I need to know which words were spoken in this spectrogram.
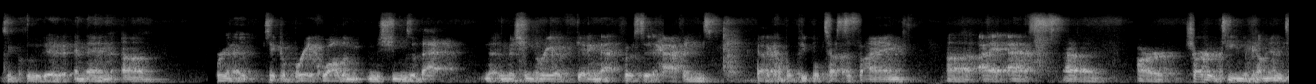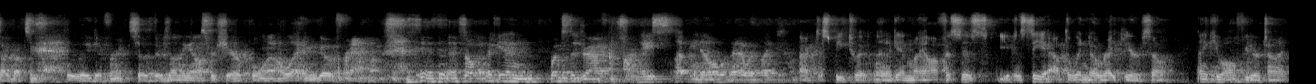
it's included. And then, um, we're gonna take a break while the machines of that, the machinery of getting that posted happens. Got a couple people testifying. Uh, I asked, uh, our charter team to come in and talk about something completely different. So if there's nothing else for Sheriff Poole, I'll let him go for now. So again, once the draft is released, let me know, and I would like to come back to speak to it. And again, my office is, you can see it out the window right here, so thank you all for your time.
